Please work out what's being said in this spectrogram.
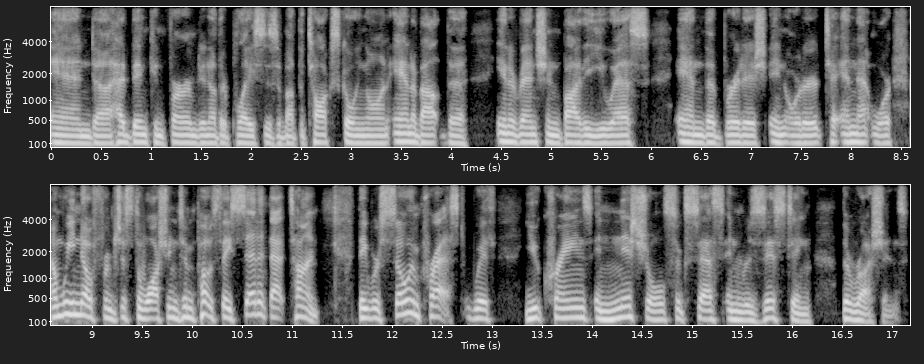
and uh, had been confirmed in other places about the talks going on and about the intervention by the US and the British in order to end that war. And we know from just the Washington Post, they said at that time they were so impressed with Ukraine's initial success in resisting the Russians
